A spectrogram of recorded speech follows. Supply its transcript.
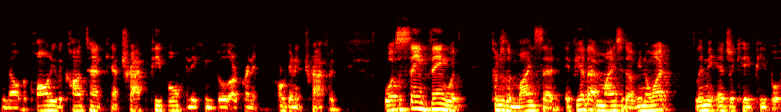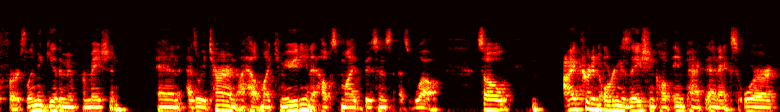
You know, the quality of the content can attract people and it can build organic organic traffic. Well, it's the same thing with in terms of the mindset. If you have that mindset of, you know what, let me educate people first, let me give them information. And as a return, I help my community and it helps my business as well. So I created an organization called Impact NX where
